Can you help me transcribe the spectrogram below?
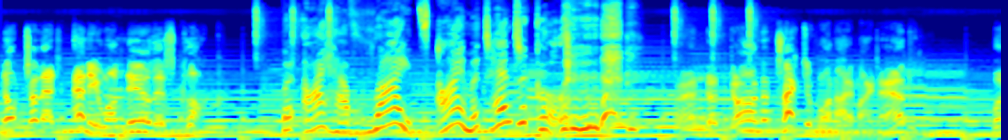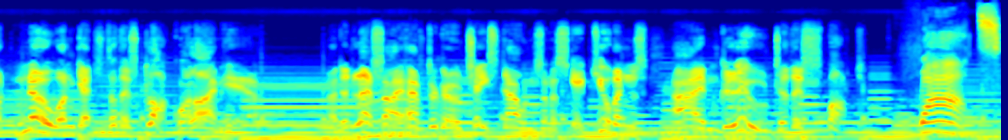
not to let anyone near this clock. But I have rights. I'm a tentacle. And a darned attractive one, I might add. But no one gets to this clock while I'm here. And unless I have to go chase down some escaped humans, I'm glued to this spot. Rats.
